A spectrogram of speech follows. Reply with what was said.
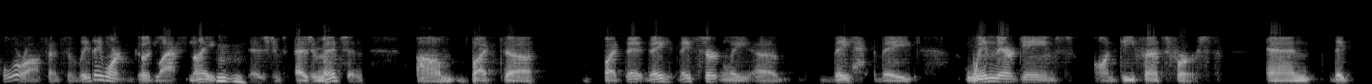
poor offensively, they weren't good last night, Mm-mm. as you, as you mentioned. Um, but uh, but they they, they certainly uh, they they win their games on defense first, and they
